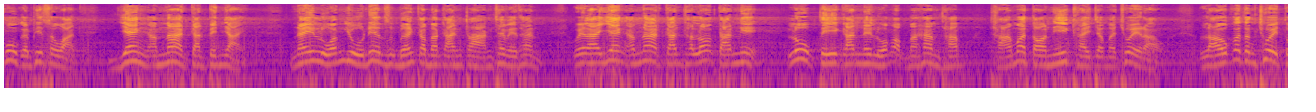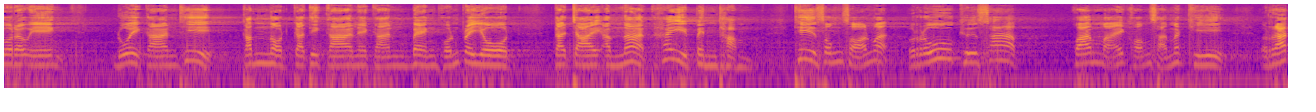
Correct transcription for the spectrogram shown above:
คู่กันพิศวัตแย่งอำนาจกันเป็นใหญ่ ในหลวงอยู่เนี่ยเหมือนกรรมการกลางใช่ไหมท่าน เวลาแย่งอำนาจกันทะเลาะกันนี่ลูกตีกันในหลวงออกมาห้ามทับ ถามว่าตอนนี้ใครจะมาช่วยเรา เราก็ต้องช่วยตัวเราเอง ด้วยการที่ กำหนดกติกาในการแบ่งผลประโยชน์ กระจายอำนาจให้เป็นธรรม ที่ทรงสอนว่ารู้คือทราบความหมายของสามัคคี รัก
